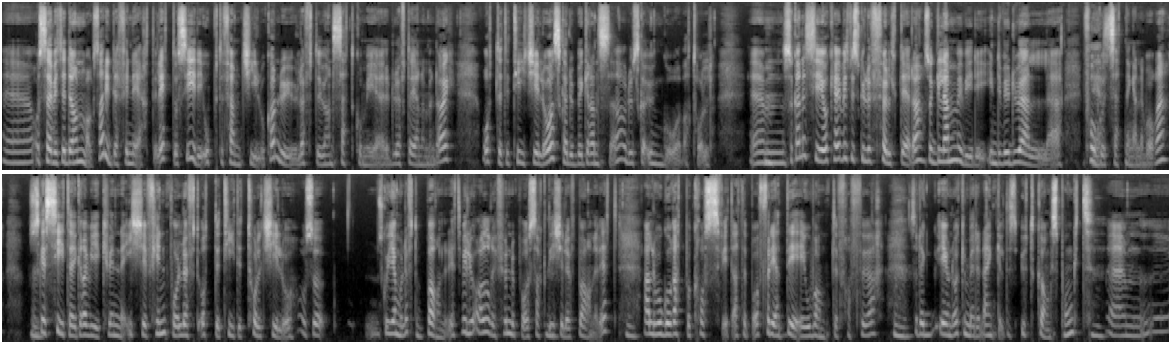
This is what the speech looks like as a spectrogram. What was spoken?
Eh, og ser vi til Danmark, så har de definert det litt. Og sier de opptil fem kilo kan du løfte uansett hvor mye du løfter gjennom en dag. Åtte til ti kilo skal du begrense, og du skal unngå over tolv. Um, Så kan jeg si ok, hvis vi skulle fulgt det, da, så glemmer vi de individuelle forutsetningene våre. Så skal jeg si til ei gravid kvinne ikke finn på å løfte 8-10-12 kilo, og så skal hjem og løfte barnet ditt. Ville jo aldri funnet på å sagt mm. ikke løft barnet ditt. Mm. Eller hun går rett på crossfit etterpå, fordi at det er jo vant til fra før. Mm. Så det er jo noe med den enkeltes utgangspunkt. Um,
